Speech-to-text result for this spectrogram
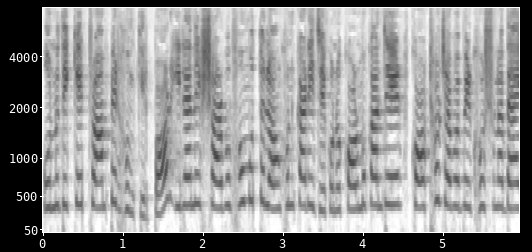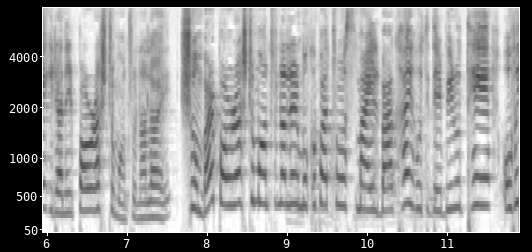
অন্যদিকে ট্রাম্পের হুমকির পর ইরানের সার্বভৌমত্ব লঙ্ঘনকারী যে কোনো কর্মকাণ্ডের কঠোর জবাবের ঘোষণা দেয় ইরানের পররাষ্ট্র মন্ত্রণালয়। সোমবার পররাষ্ট্র মন্ত্রণালয়ের মুখপাত্র স্মাইল বাঘাই হুতিদের বিরুদ্ধে অভিযান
